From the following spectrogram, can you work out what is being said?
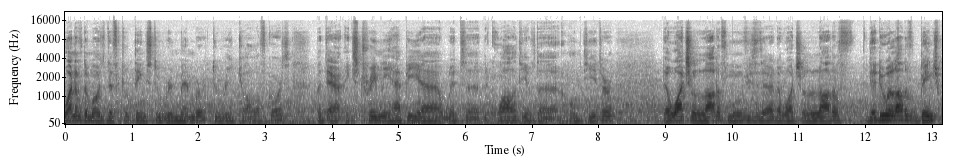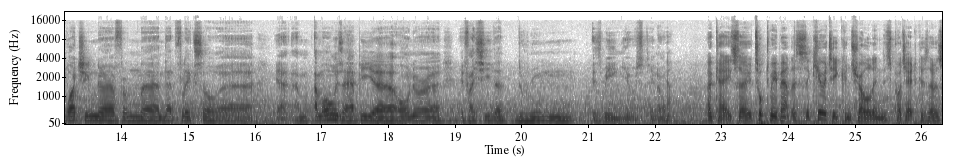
one of the most difficult things to remember, to recall, of course. But they're extremely happy uh, with uh, the quality of the home theater. They watch a lot of movies there. They watch a lot of. They do a lot of binge watching uh, from uh, Netflix. So uh, yeah, I'm, I'm always a happy uh, owner if I see that the room is being used, you know? Yeah. Okay, so talk to me about the security control in this project because there was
